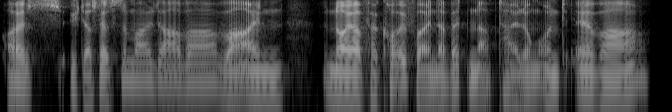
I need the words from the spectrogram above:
Als ich das letzte Mal da war, war ein neuer Verkäufer in der Bettenabteilung und er war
